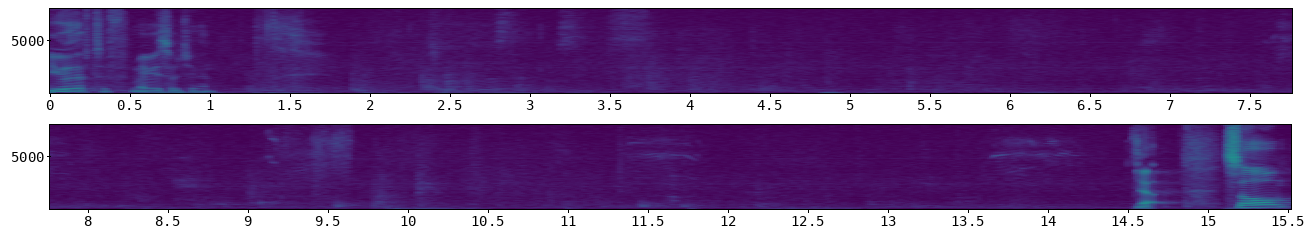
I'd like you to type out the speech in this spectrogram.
You have to maybe switch again. Yeah. So,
